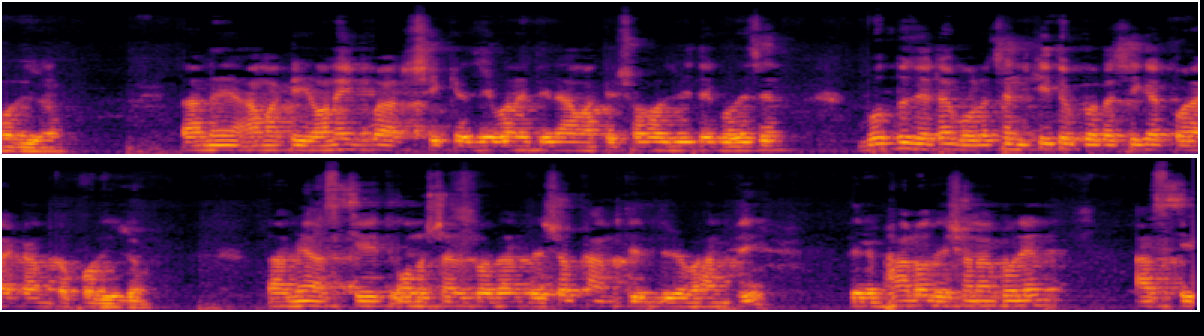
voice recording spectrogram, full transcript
প্রয়োজন। তাহলে আমাকে অনেকবার শিক্ষা জীবনে তিনি আমাকে সহযোগিতা করেছেন। বুদ্ধ যেটা বলেছেন, কৃতজ্ঞতা স্বীকার করা একান্ত প্রয়োজন। আমি আজকে অনুষ্ঠান প্রধান দেশক খান্তেন্দ্রীয় ভ্রান্তি তিনি ভালো দেশনা করেন। আজকে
